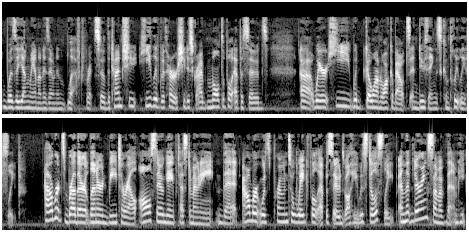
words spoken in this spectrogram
was a young man on his own and left. Right? So the time she he lived with her, she described multiple episodes uh, where he would go on walkabouts and do things completely asleep. Albert's brother, Leonard B. Tirrell, also gave testimony that Albert was prone to wakeful episodes while he was still asleep, and that during some of them he,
